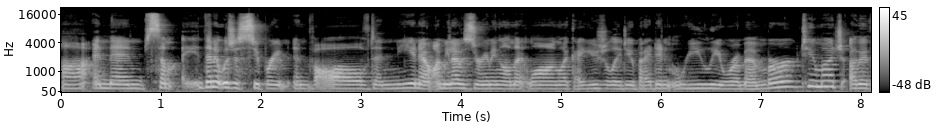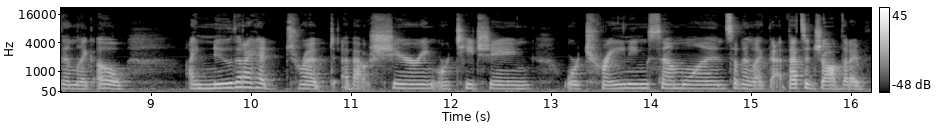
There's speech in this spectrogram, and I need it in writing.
Uh, and then some then it was just super involved and you know i mean i was dreaming all night long like i usually do but i didn't really remember too much other than like oh i knew that i had dreamt about sharing or teaching or training someone something like that that's a job that i've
